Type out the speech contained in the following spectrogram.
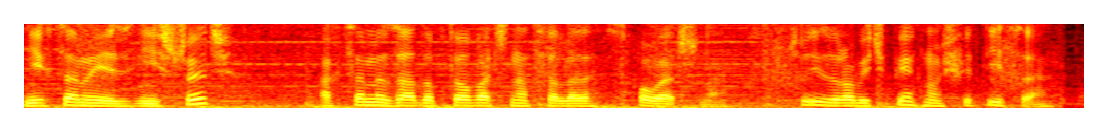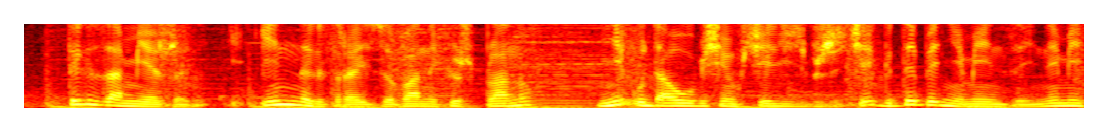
Nie chcemy jej zniszczyć, a chcemy zaadoptować na cele społeczne, czyli zrobić piękną świetlicę. Tych zamierzeń i innych zrealizowanych już planów nie udałoby się wcielić w życie, gdyby nie m.in.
